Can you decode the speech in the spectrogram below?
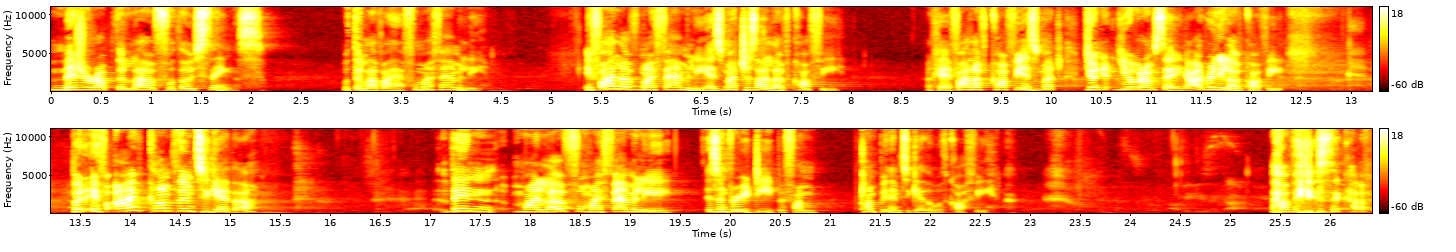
measure up the love for those things with the love I have for my family. If I love my family as much as I love coffee, okay, if I love coffee as much, you, you hear what I'm saying? I really love coffee. But if I clump them together, then my love for my family isn't very deep if I'm clumping them together with coffee. How big is the cup?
